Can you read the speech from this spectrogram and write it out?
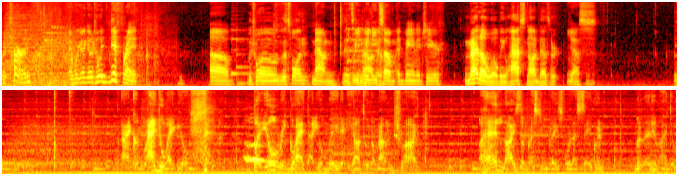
return, and we're gonna go to a different um, Which one? This one. mountain. It's we, a we need yeah. some advantage here. Meadow will be last, not desert. Yes. I congratulate you. but you'll regret that you made it here to the mountain shrine. Ahead lies the resting place for the sacred Millennium Idol.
